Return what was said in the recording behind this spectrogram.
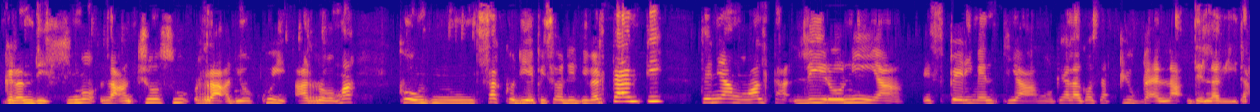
grandissimo lancio su radio qui a Roma con un sacco di episodi divertenti. Teniamo alta l'ironia e sperimentiamo, che è la cosa più bella della vita.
